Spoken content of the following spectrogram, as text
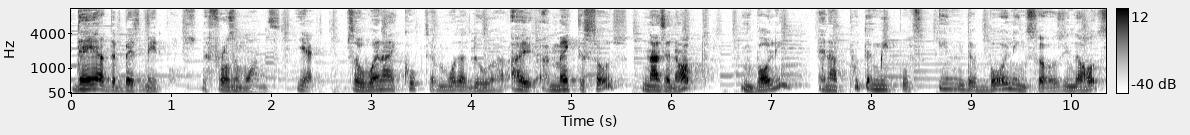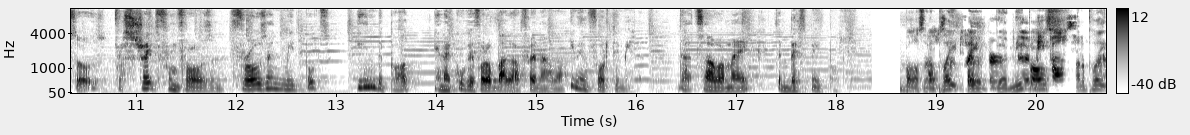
They are the best meatballs, the frozen ones. Yeah. So when I cook them, what I do, I, I make the sauce nice and hot, boiling, and I put the meatballs in the boiling sauce, in the hot sauce, straight from frozen. Frozen meatballs in the pot, and I cook it for about half an hour, even 40 minutes. That's how I make the best meatballs. Balls on a plate, or the meatballs on a plate.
